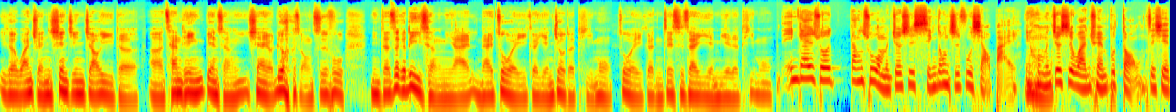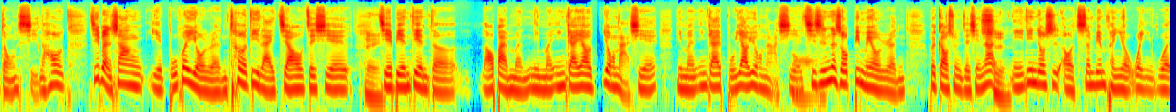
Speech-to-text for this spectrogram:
一个完全现金交易的呃餐厅，变成现在有六种支付，你的这个历程，你来来作为一个研究的题目，作为一个你这次在 EMBA 的题目。应该说，当初我们就是行动支付小白，因为我们就是完全不懂这些东西，然后基本上也不会有人特地来教这些街边店的。老板们，你们应该要用哪些？你们应该不要用哪些？哦、其实那时候并没有人会告诉你这些，那你一定都是哦，身边朋友问一问，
